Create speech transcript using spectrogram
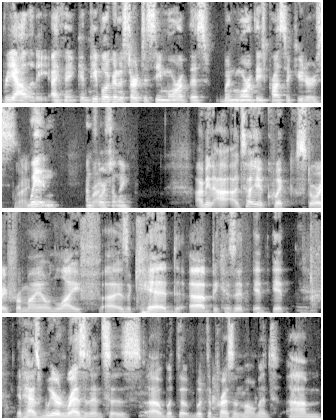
reality, I think. And people are going to start to see more of this when more of these prosecutors right. win, unfortunately. Right. I mean, I, will tell you a quick story from my own life uh, as a kid uh, because it, it it it has weird resonances uh, with the with the present moment. Um,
